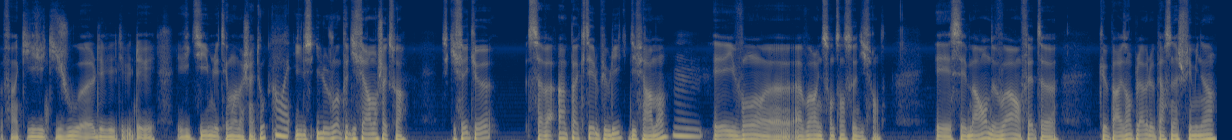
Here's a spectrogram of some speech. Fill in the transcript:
enfin, qui, qui jouent euh, les, les- les- les victimes, les témoins, machin et tout, Ouais. ils, ils le jouent un peu différemment chaque soir. Ce qui fait que ça va impacter le public différemment Hmm. et ils vont avoir une sentence différente. Et c'est marrant de voir en fait que par exemple là, le personnage féminin,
